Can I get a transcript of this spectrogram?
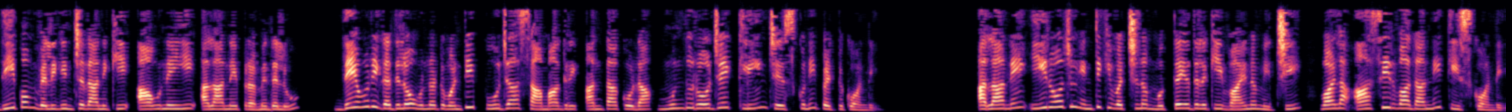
దీపం వెలిగించడానికి ఆవు నెయ్యి అలానే ప్రమిదలు దేవుడి గదిలో ఉన్నటువంటి పూజా సామాగ్రి అంతా కూడా ముందు రోజే క్లీన్ చేసుకుని పెట్టుకోండి. అలానే ఈ రోజు ఇంటికి వచ్చిన ముత్తైదులకి వాయనం ఇచ్చి వాళ్ళ ఆశీర్వాదాన్ని తీసుకోండి.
